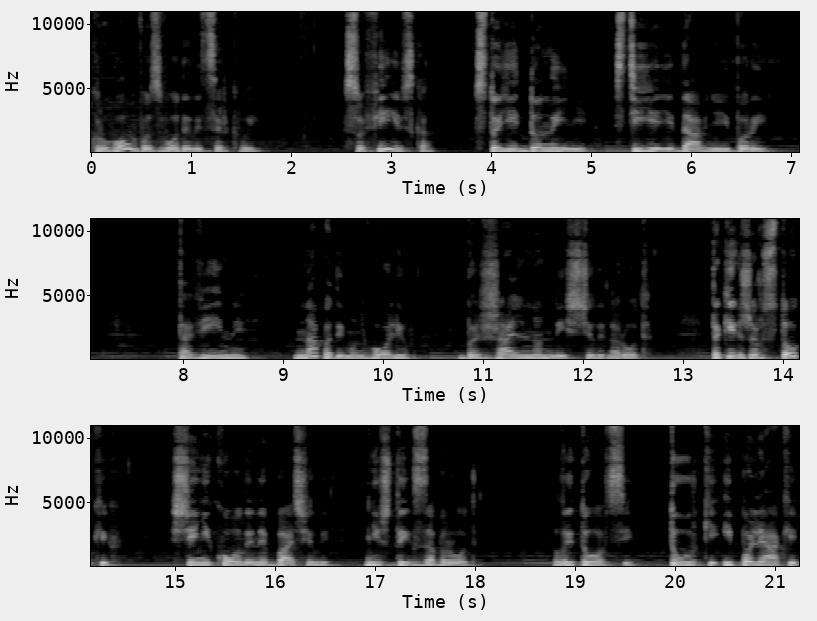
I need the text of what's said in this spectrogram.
кругом возводили церкви. Софіївська стоїть донині з тієї давньої пори. Та війни, напади монголів безжально нищили народ. Таких жорстоких ще ніколи не бачили, ніж тих заброд. Литовці, турки і поляки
